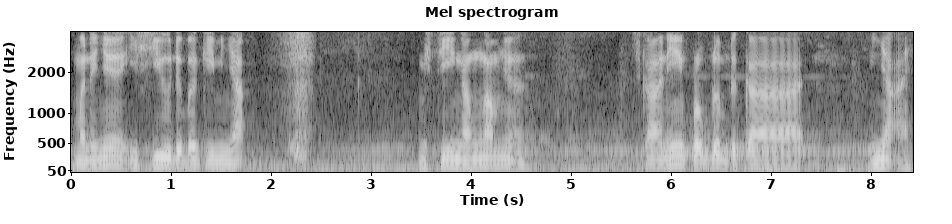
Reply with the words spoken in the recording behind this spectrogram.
Maknanya ECU dia bagi minyak mesti ngam-ngamnya. Sekarang ni problem dekat minyak eh.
